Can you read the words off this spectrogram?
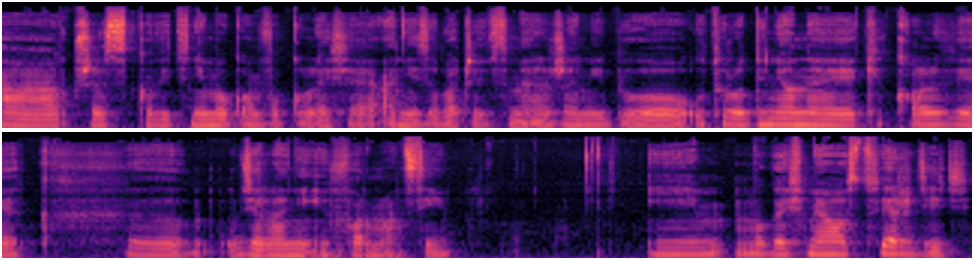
a przez COVID nie mogłam w ogóle się ani zobaczyć z mężem i było utrudnione jakiekolwiek y, udzielanie informacji. I mogę śmiało stwierdzić,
